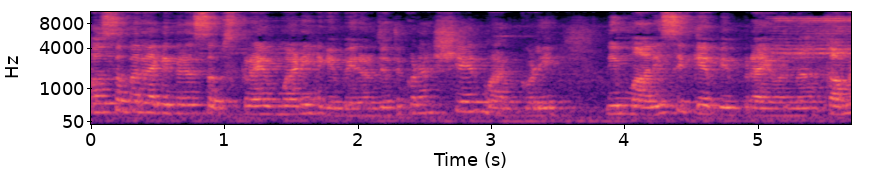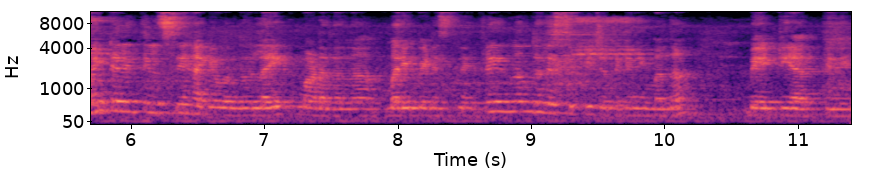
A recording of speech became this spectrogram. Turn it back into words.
ಹೊಸಬರಾಗಿದ್ರೆ ಸಬ್ಸ್ಕ್ರೈಬ್ ಮಾಡಿ, ಹಾಗೆ ಬೇರೆಯವ್ರ ಜೊತೆ ಕೂಡ ಶೇರ್ ಮಾಡ್ಕೊಳ್ಳಿ. ನಿಮ್ಮ ಅನಿಸಿಕೆ, ಅಭಿಪ್ರಾಯವನ್ನ ಕಮೆಂಟ್ ಅಲ್ಲಿ ತಿಳಿಸಿ, ಹಾಗೆ ಒಂದು ಲೈಕ್ ಮಾಡೋದನ್ನ ಮರಿಬೇಡಿ ಸ್ನೇಹಿತರೆ. ಇನ್ನೊಂದು ರೆಸಿಪಿ ಜೊತೆಗೆ ನಿಮ್ಮನ್ನ ಭೇಟಿ ಆಗ್ತೀನಿ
